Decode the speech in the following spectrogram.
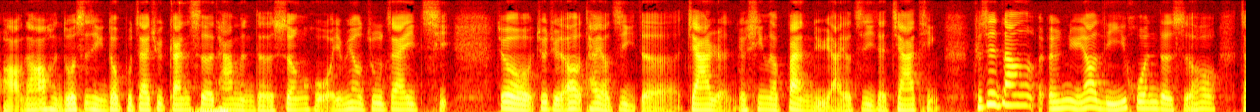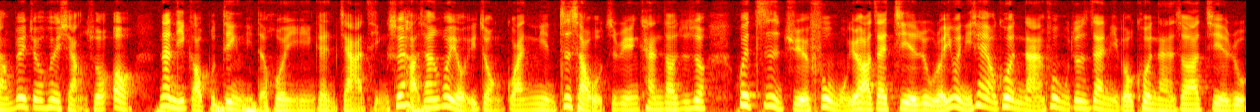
哈，然后很多事情都不再去干涉他们的生活，也没有住在一起。就就觉得哦，他有自己的家人，有新的伴侣啊，有自己的家庭。可是当儿女要离婚的时候，长辈就会想说：哦，那你搞不定你的婚姻跟家庭，所以好像会有一种观念。至少我这边看到，就是说会自觉父母又要再介入了，因为你现在有困难，父母就是在你有困难的时候要介入。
